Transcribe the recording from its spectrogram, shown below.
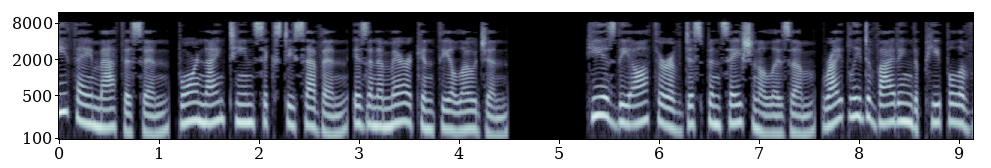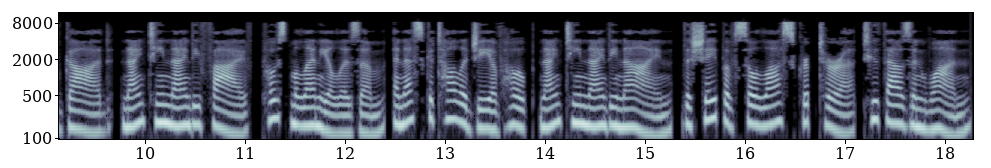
Keith A. Mathison born 1967, is an American theologian. He is the author of Dispensationalism, Rightly Dividing the People of God, 1995, Postmillennialism, An Eschatology of Hope 1999, The Shape of Sola Scriptura 2001,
